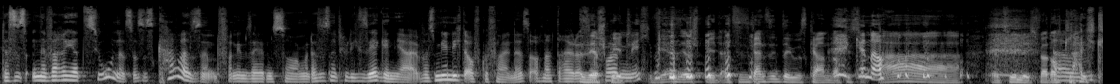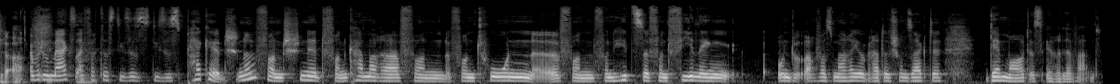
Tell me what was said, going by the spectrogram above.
dass es eine Variation ist, dass es Cover sind von demselben Song. Und das ist natürlich sehr genial, was mir nicht aufgefallen ist, auch nach drei oder sehr vier spät. Folgen nicht. Sehr, sehr spät, als diese ganzen Interviews kamen, dachte ich so, Genau. ah, natürlich, war doch gleich klar. Aber du merkst einfach, dass dieses, dieses Package ne, von Schnitt, von Kamera, von, von Ton, äh, von, von Hitze, von Feeling und auch was Mario gerade schon sagte, der Mord ist irrelevant.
